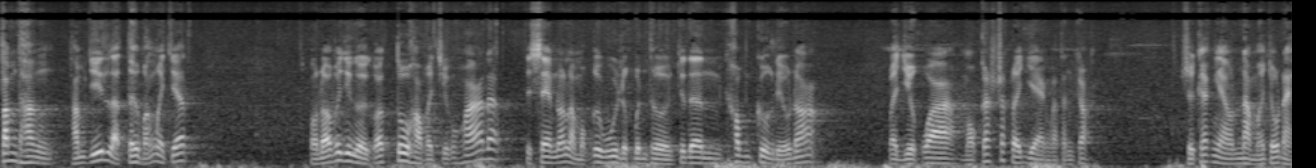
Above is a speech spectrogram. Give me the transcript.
tâm thần thậm chí là tư vẫn mà chết còn đối với những người có tu học và chuyển hóa đó, thì xem nó là một cái quy luật bình thường cho nên không cường điệu nó và vượt qua một cách rất dễ dàng và thành công. Sự khác nhau nằm ở chỗ này.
